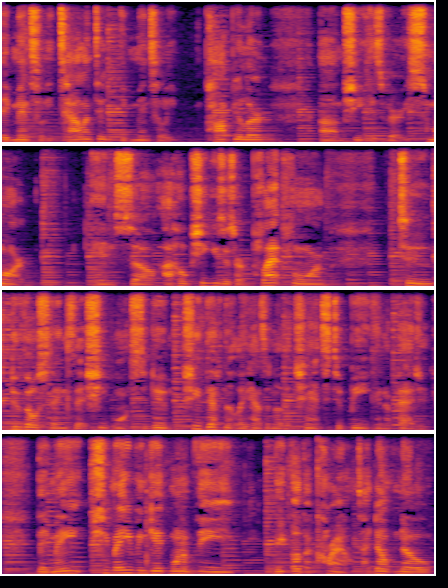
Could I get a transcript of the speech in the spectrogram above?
immensely talented, immensely popular. Um, she is very smart. And so I hope she uses her platform to do those things that she wants to do. She definitely has another chance to be in a pageant. They may she may even get one of the the other crowns. I don't know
